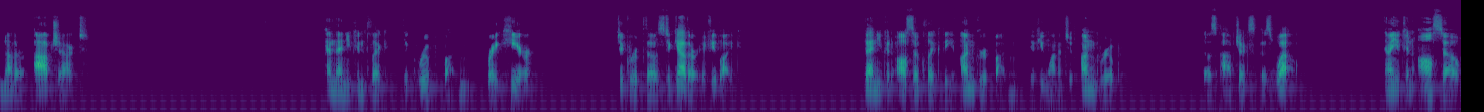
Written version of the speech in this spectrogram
another object. And then you can click the Group button right here to group those together if you'd like. Then you could also click the Ungroup button if you wanted to ungroup those objects as well. Now you can also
